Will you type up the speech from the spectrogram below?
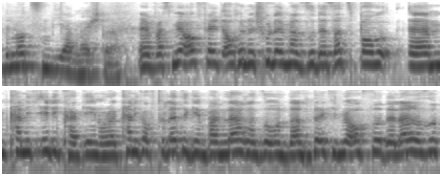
benutzen, wie er möchte. Äh, was mir auffällt, auch in der Schule immer so der Satzbau, ähm, kann ich Edeka gehen oder kann ich auf Toilette gehen beim Lehrer so und dann denke ich mir auch so, der Lehrer so,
